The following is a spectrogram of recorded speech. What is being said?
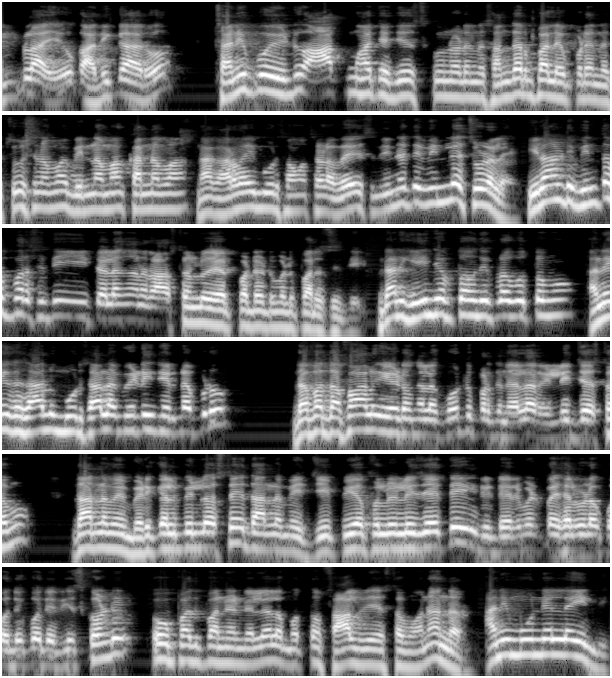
ఎంప్లాయీ ఒక అధికారు చనిపోయిండు ఆత్మహత్య చేసుకున్నాడు అన్న సందర్భాలు ఎప్పుడైనా చూసినామా విన్నామా కన్నమా? నాకు అరవై మూడు సంవత్సరాల వయసు నిన్నైతే వినలే చూడలే. ఇలాంటి వింత పరిస్థితి ఈ తెలంగాణ రాష్ట్రంలో ఏర్పడ్డటువంటి పరిస్థితి. దానికి ఏం చెప్తా ఉంది ప్రభుత్వము? అనేక సార్లు మూడు సార్లు మీటింగ్ జరిగినప్పుడు దఫ దఫాలుగా ఏడు వందల కోట్లు ప్రతి నెల రిలీజ్ చేస్తాము. దాంట్లో మేము మెడికల్ బిల్లు వస్తాయి దాంట్లో మీ జీపీఎఫ్ రిలీజ్ అయితే ఈ రిటైర్మెంట్ పైసలు కూడా కొద్ది కొద్ది తీసుకోండి. ఒక పది పన్నెండు నెలల మొత్తం సాల్వ్ చేస్తాము అని అన్నారు. అని మూడు నెలలు అయింది.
